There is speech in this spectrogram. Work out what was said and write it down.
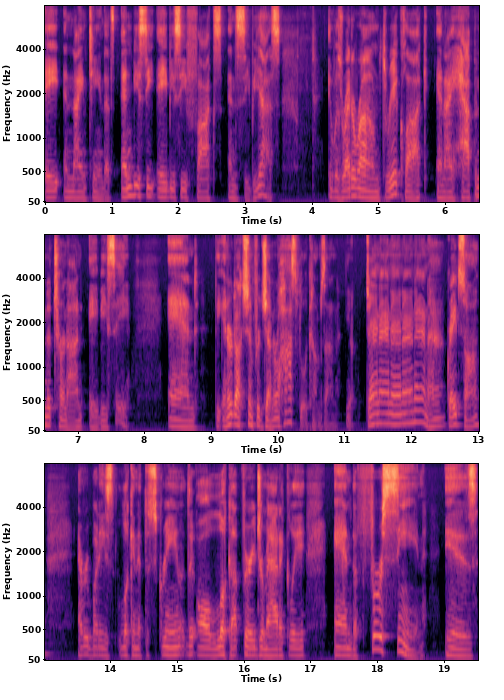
eight, and 19. That's NBC, ABC, Fox, and CBS. It was right around three o'clock, and I happened to turn on ABC. And the introduction for General Hospital comes on. You know, great song. Everybody's looking at the screen. They all look up very dramatically. And the first scene is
